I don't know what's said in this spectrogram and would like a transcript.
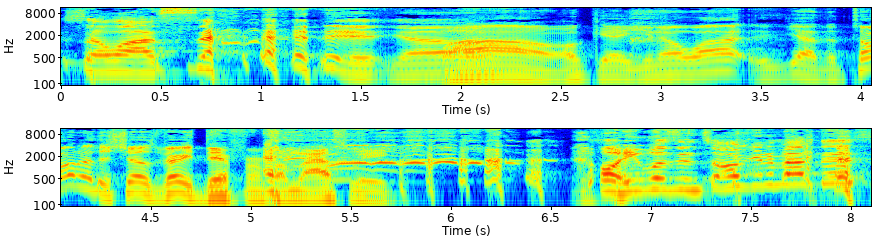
So I said it, yo. wow. Okay. You know what? Yeah, the tone of the show is very different from last week. Oh, he wasn't talking about this.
